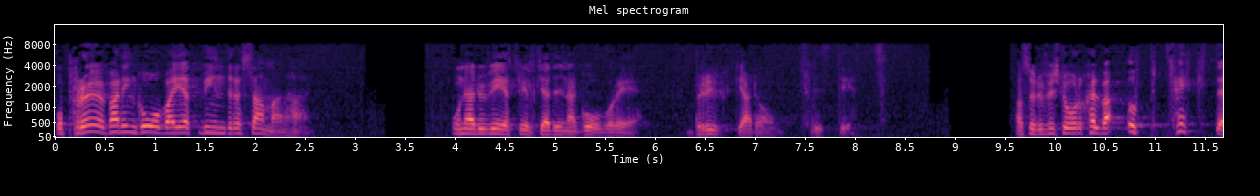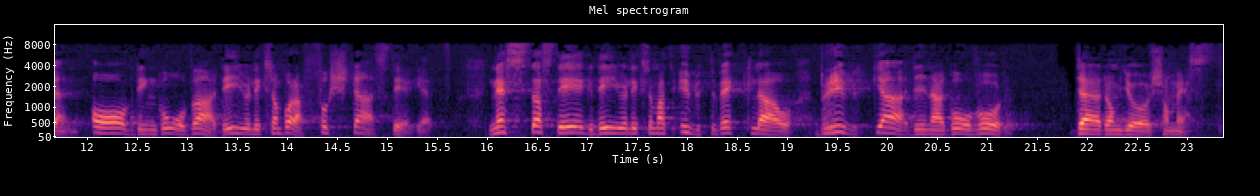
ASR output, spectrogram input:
Och pröva din gåva i ett mindre sammanhang. Och när du vet vilka dina gåvor är, bruka dem flitigt. Alltså du förstår, själva upptäckten av din gåva, det är ju liksom bara första steget. Nästa steg, det är ju liksom att utveckla och bruka dina gåvor där de gör som mest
